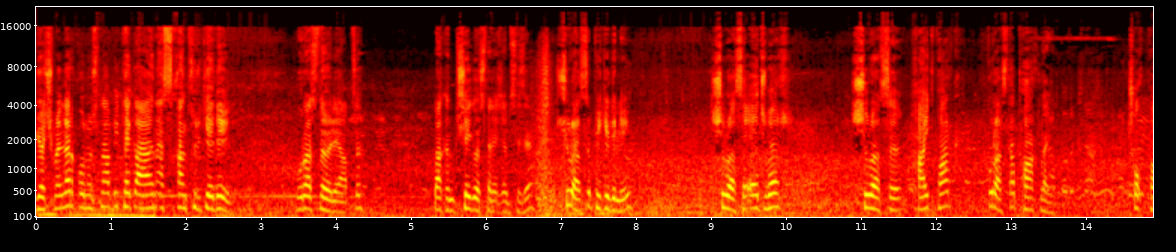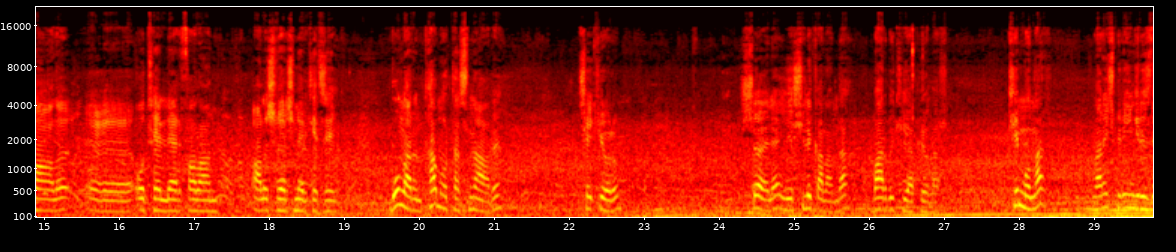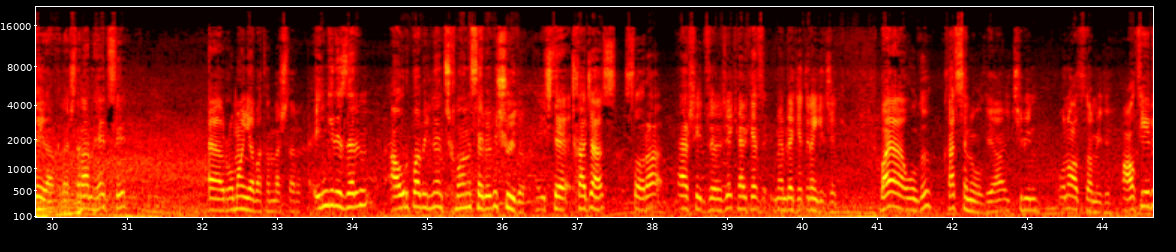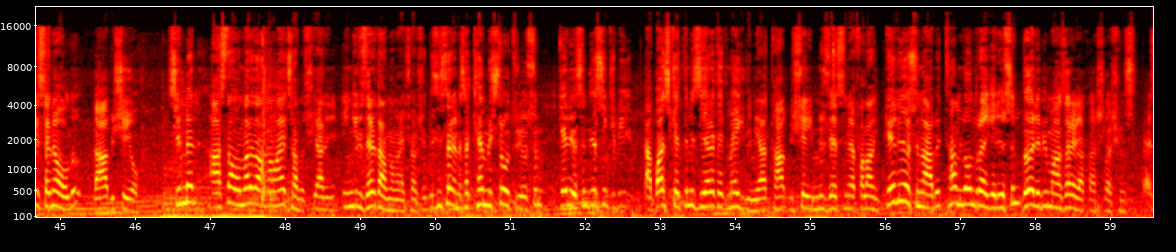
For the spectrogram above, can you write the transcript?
göçmenler konusunda bir tek ayağına sıkan Türkiye değil. Burası da öyle yaptı. Bakın bir şey göstereceğim size. Şurası Piccadilly. Şurası Edgware. Şurası Hyde Park. Burası da Park Lane. Çok pahalı eee, oteller falan, alışveriş merkezi. Bunların tam ortasında abi çekiyorum. Şöyle yeşillik alanda barbekü yapıyorlar. Kim bunlar? Bunların hiçbiri İngiliz değil arkadaşlar. Bunların hepsi e, Romanya vatandaşları. İngilizlerin Avrupa Birliği'nden çıkmanın sebebi şuydu. İşte çıkacağız. Sonra her şey düzelecek. Herkes memleketine gidecek. Bayağı oldu. Kaç sene oldu ya? 2016'da mıydı? 6-7 sene oldu. Daha bir şey yok. Şimdi ben aslında onları da anlamaya çalış. Yani İngilizleri de anlamaya çalışıyorum. Düşünsene mesela Cambridge'de oturuyorsun. Geliyorsun diyorsun ki bir ya başkentimi ziyaret etmeye gideyim ya. Ta bir şey müzesine falan. Geliyorsun abi tam Londra'ya geliyorsun. Böyle bir manzarayla karşılaşıyorsun.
